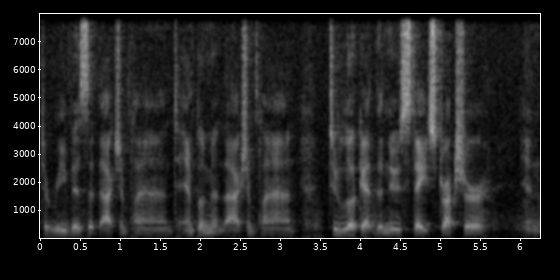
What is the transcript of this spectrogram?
to revisit the action plan, to implement the action plan, to look at the new state structure in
